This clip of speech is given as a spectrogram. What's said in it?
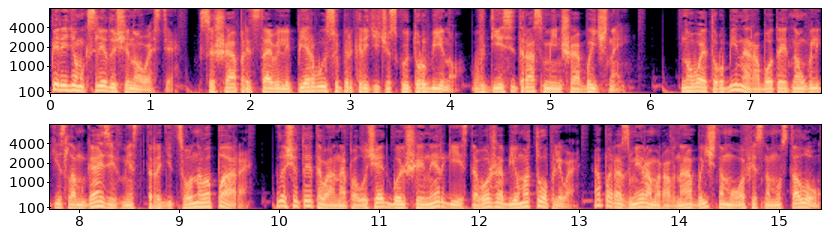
Перейдем к следующей новости. В США представили первую суперкритическую турбину, в 10 раз меньше обычной. Новая турбина работает на углекислом газе вместо традиционного пара. За счет этого она получает больше энергии из того же объема топлива, а по размерам равна обычному офисному столу.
